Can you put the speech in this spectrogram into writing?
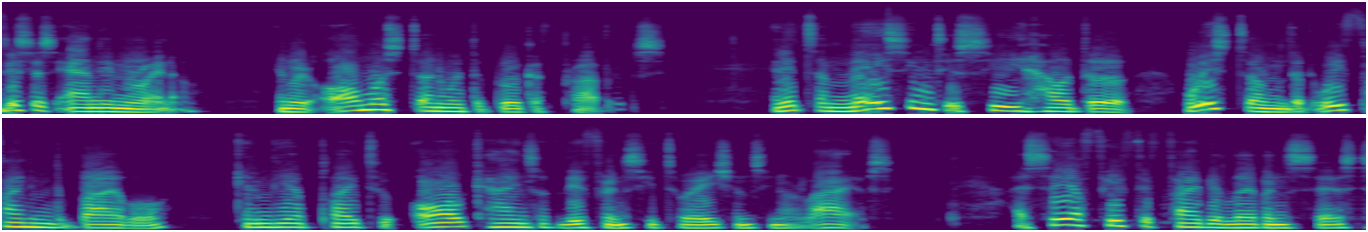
This is Andy Moreno, and we're almost done with the book of Proverbs. And it's amazing to see how the wisdom that we find in the Bible can be applied to all kinds of different situations in our lives. Isaiah 55:11 says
